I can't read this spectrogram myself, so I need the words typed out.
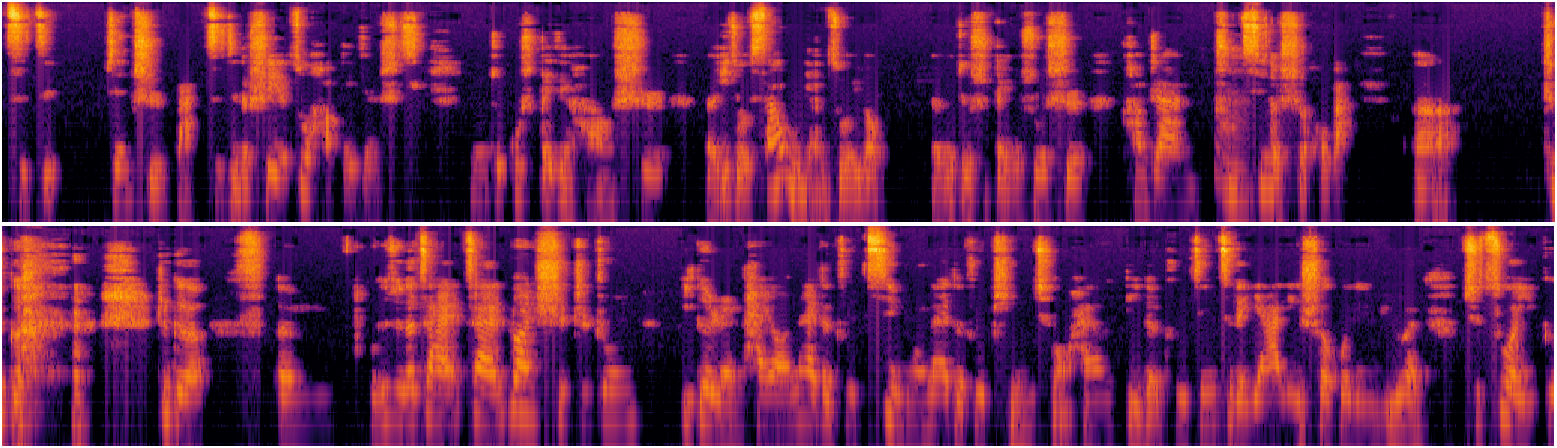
自己坚持把自己的事业做好的一件事情。因为这故事背景好像是呃一九三五年左右，呃，就是等于说是抗战初期的时候吧。呃，这个 这个。嗯，我就觉得在在乱世之中，一个人他要耐得住寂寞，耐得住贫穷，还要抵得住经济的压力、社会的舆论，去做一个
